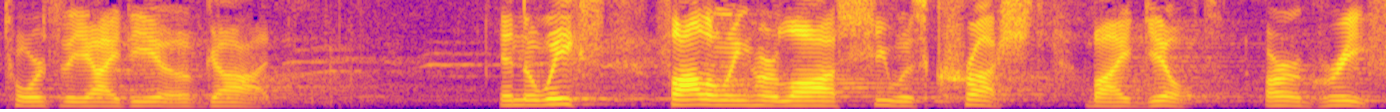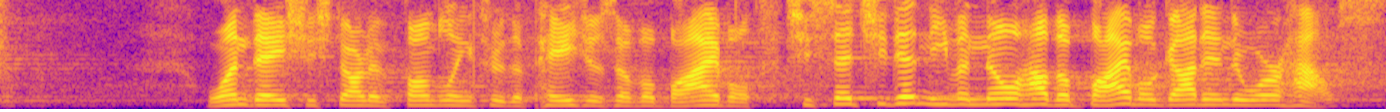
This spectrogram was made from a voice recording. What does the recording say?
towards the idea of God. In the weeks following her loss, she was crushed by guilt or grief. One day she started fumbling through the pages of a Bible. She said she didn't even know how the Bible got into her house.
